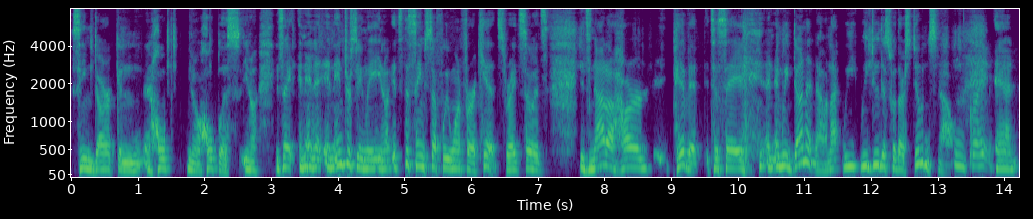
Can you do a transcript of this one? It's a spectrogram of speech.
seem dark and, and hope, you know, hopeless, you know, it's like, and, and, and interestingly, you know, it's the same stuff we want for our kids, right? So it's, it's not a hard pivot to say, and, and we've done it now. And I, we, we do this with our students now. Mm, great. And,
